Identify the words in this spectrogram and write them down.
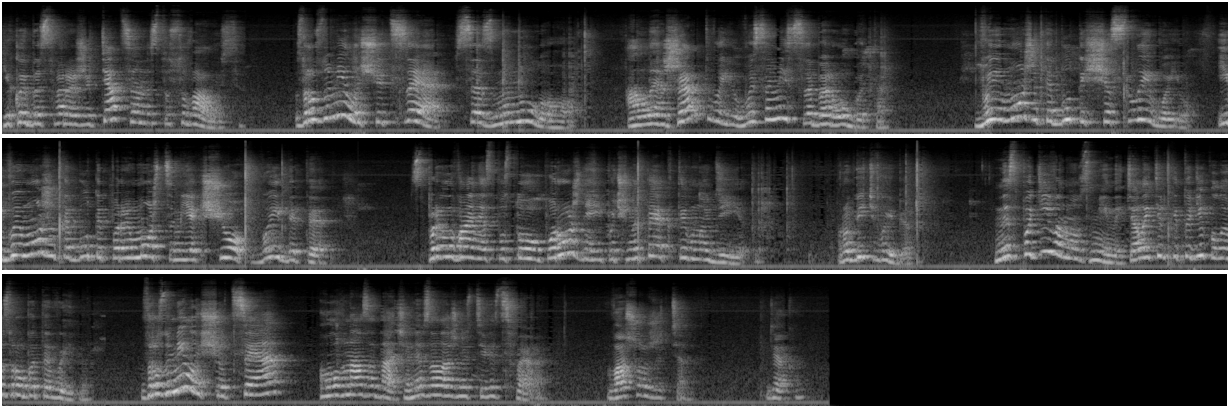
якої би сфери життя це не стосувалося. Зрозуміло, що це все з минулого, але жертвою ви самі себе робите. Ви можете бути щасливою, і ви можете бути переможцем, якщо вийдете з переливання з пустого в порожнє і почнете активно діяти. Робіть вибір. Несподівано змінить, але тільки тоді, коли зробите вибір. Зрозуміло, що це головна задача, не в залежності від сфери вашого життя. Дякую.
